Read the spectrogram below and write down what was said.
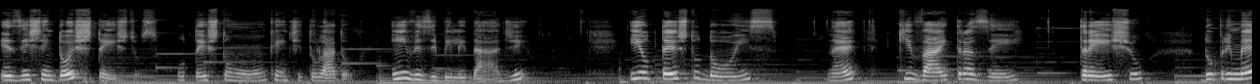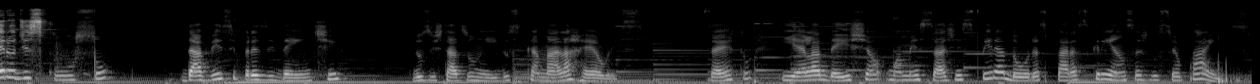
existem dois textos. O texto 1, um, que é intitulado Invisibilidade, e o texto 2, né, que vai trazer trecho do primeiro discurso da vice-presidente dos Estados Unidos, Kamala Harris, certo? E ela deixa uma mensagem inspiradora para as crianças do seu país.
